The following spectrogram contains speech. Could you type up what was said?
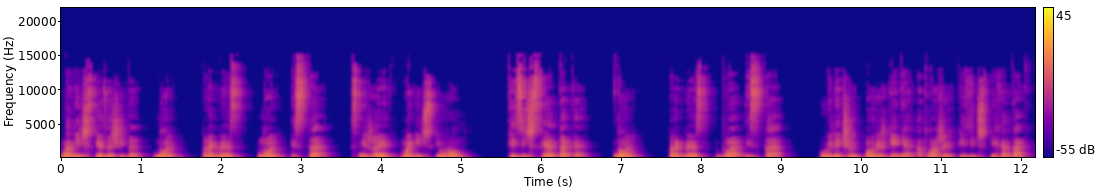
Магическая защита – 0. Прогресс – 0 из 100. Снижает магический урон. Физическая атака – 0. Прогресс – 2 из 100. Увеличивает повреждения от ваших физических атак.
